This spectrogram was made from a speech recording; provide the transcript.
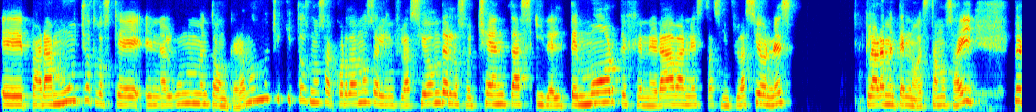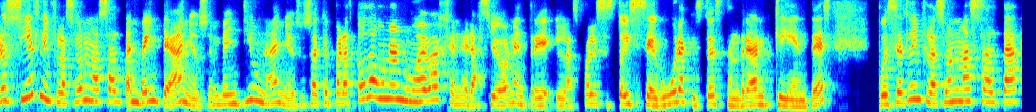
eh, para muchos los que en algún momento, aunque éramos muy chiquitos, nos acordamos de la inflación de los ochentas y del temor que generaban estas inflaciones, Claramente no estamos ahí, pero sí es la inflación más alta en 20 años, en 21 años. O sea que para toda una nueva generación, entre las cuales estoy segura que ustedes tendrán clientes, pues es la inflación más alta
